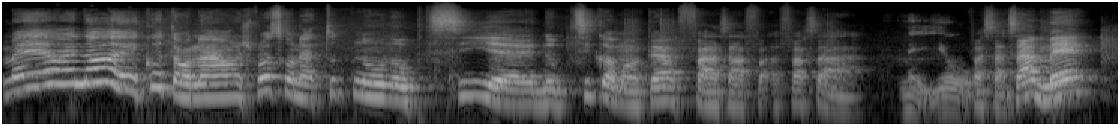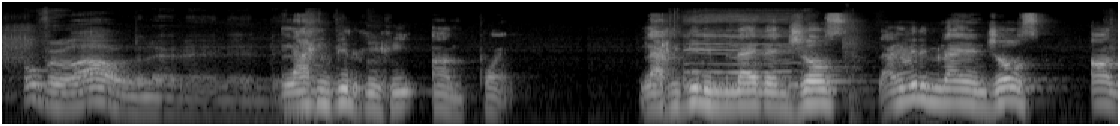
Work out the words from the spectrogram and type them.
Mais euh, non, écoute, on a, je pense qu'on a tous nos, nos petits, euh, nos petits commentaires face à, face à, Mais yo, face à ça. Mais overall, le- l'arrivée de Riri, on point. L'arrivée des Midnight Angels, l'arrivée des Midnight Angels, on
